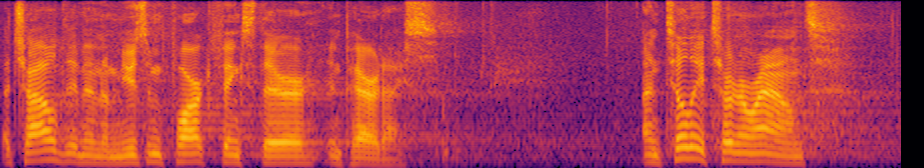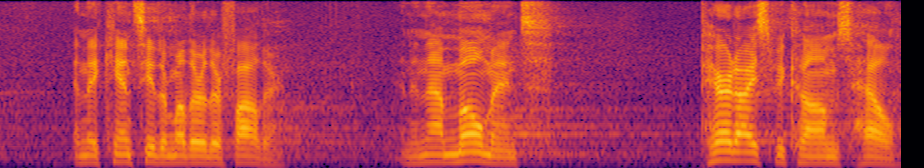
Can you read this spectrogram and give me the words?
A child in an amusement park thinks they're in paradise until they turn around and they can't see their mother or their father. And in that moment, paradise becomes hell.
